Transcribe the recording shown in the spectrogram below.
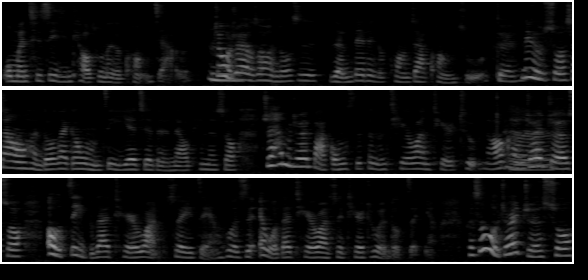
我们其实已经跳出那个框架了。就我觉得有时候很多是人被那个框架框住了。对，例如说，像我很多在跟我们自己业界的人聊天的时候，就是他们就会把公司分成 Tier One、Tier Two，然后可能就会觉得说，哦，我自己不在 Tier One，所以怎样，或者是哎、我在 Tier One，所以 Tier Two 人都怎样。可是我就会觉得说，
